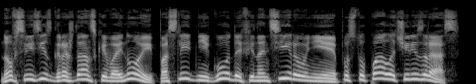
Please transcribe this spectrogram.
Но в связи с гражданской войной последние годы финансирование поступало через раз.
